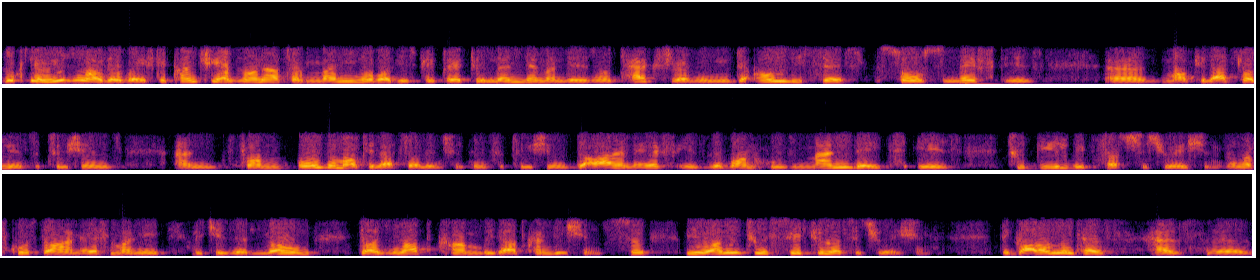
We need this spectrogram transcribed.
Look, there is no other way. If the country has run out of money, nobody is prepared to lend them, and there is no tax revenue. The only source left is uh, multilateral institutions and from all the multilateral institutions, the IMF is the one whose mandate is to deal with such situations. And of course, the IMF money, which is a loan, does not come without conditions. So we run into a circular situation. The government has has uh,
